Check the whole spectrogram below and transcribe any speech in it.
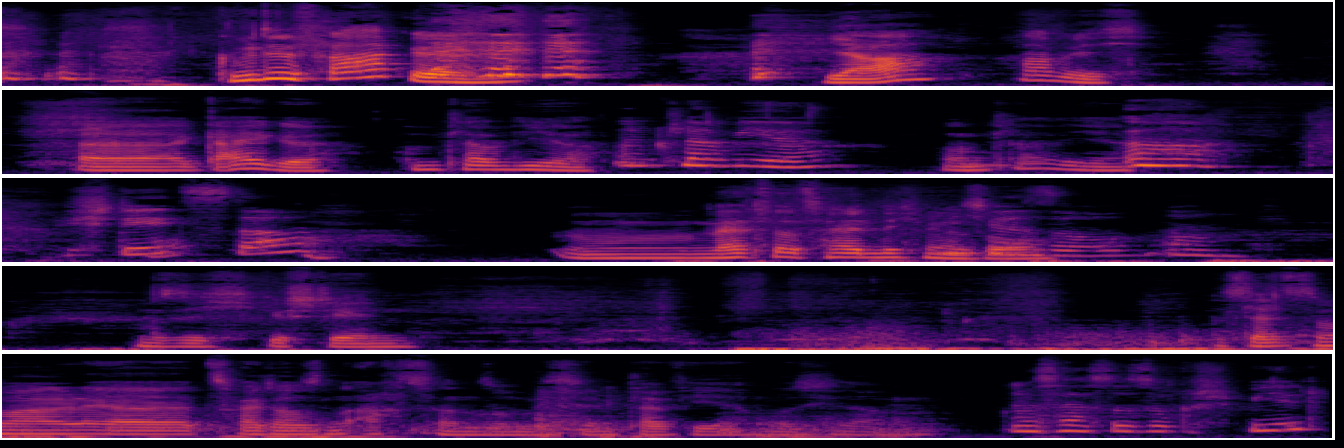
Gute Frage. ja, habe ich. Äh, Geige und Klavier. Und Klavier. Und Klavier. Oh, wie steht's da? In letzter Zeit nicht mehr nicht so. Mehr so. Oh. Muss ich gestehen. Das letzte Mal äh, 2018 so ein bisschen Klavier, muss ich sagen. Was hast du so gespielt?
